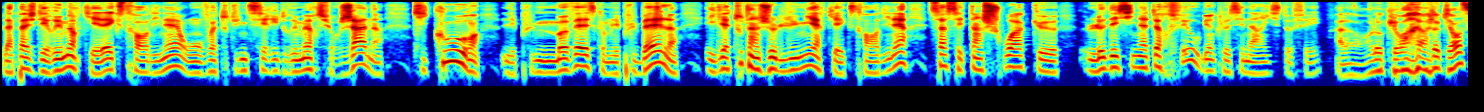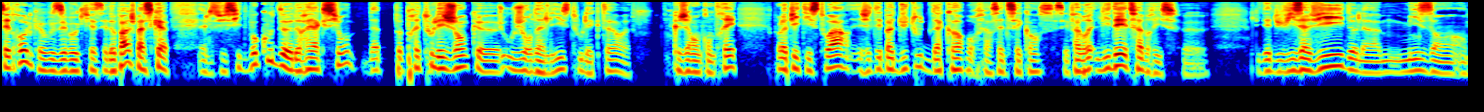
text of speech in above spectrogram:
la page des rumeurs qui est extraordinaire, où on voit toute une série de rumeurs sur Jeanne qui court, les plus mauvaises comme les plus belles, et il y a tout un jeu de lumière qui est extraordinaire. Ça, c'est un choix que le dessinateur fait ou bien que le scénariste fait? Alors, en l'occurrence, c'est drôle que vous évoquiez ces deux pages parce qu'elles suscitent beaucoup de de, réaction d'à peu près tous les gens que, ou journalistes ou lecteurs que j'ai rencontrés. Pour la petite histoire, j'étais pas du tout d'accord pour faire cette séquence. C'est l'idée est de Fabrice. Euh, l'idée du vis-à-vis, de la mise en,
